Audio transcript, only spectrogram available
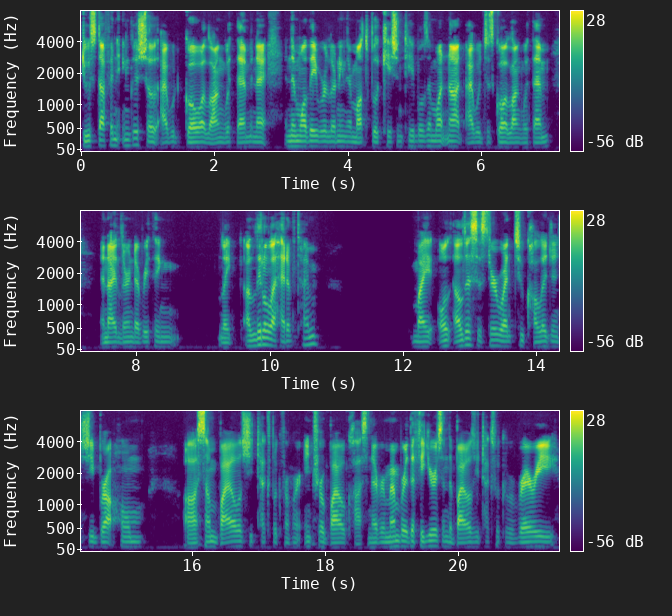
do stuff in English, so I would go along with them, and I and then while they were learning their multiplication tables and whatnot, I would just go along with them, and I learned everything like a little ahead of time. My old eldest sister went to college, and she brought home uh, some biology textbook from her intro bio class, and I remember the figures in the biology textbook were very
